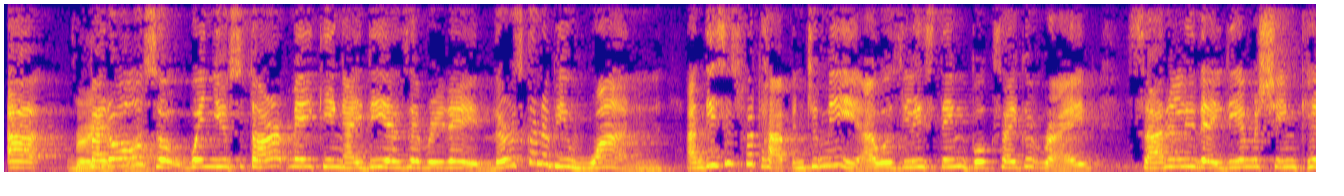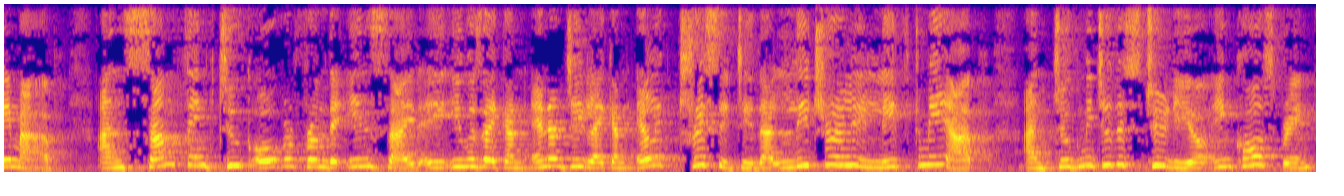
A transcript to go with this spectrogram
uh, but good point. also, when you start making ideas every day, there's going to be one. And this is what happened to me. I was listing books I could write. Suddenly, the idea machine came up, and something took over from the inside. It, was like an energy, like an electricity that literally lifted me up and took me to the studio in Cold Spring,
